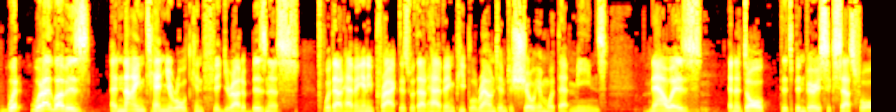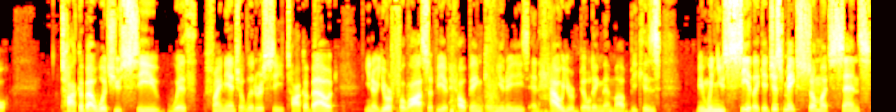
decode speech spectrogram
what what I love is a nine ten year old can figure out a business without having any practice, without having people around him to show him what that means. Now, as an adult that's been very successful, talk about what you see with financial literacy. Talk about you know your philosophy of helping communities and how you're building them up because I mean when you see it like it just makes so much sense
